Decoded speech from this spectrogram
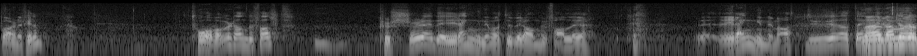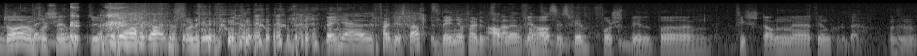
barnefilm. Tova har blitt anbefalt. Pusher, det regner med at du bør anbefale Det regner med at du at det er Nei, dem- du da er han for sent ute. ja, det er for sent. Den er ferdigspilt. Den er ferdigspilt. Ja, det er en Vi har fantastisk film. forspill på tirsdag med filmklubben. Mhm.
